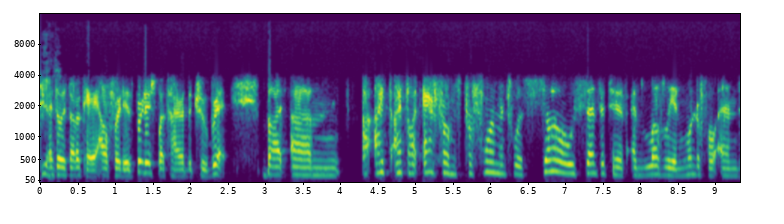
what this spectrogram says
Yes. And so we thought, okay, Alfred is British, let's hire the true Brit. But um, I, I thought Efrem's performance was so sensitive and lovely and wonderful. And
